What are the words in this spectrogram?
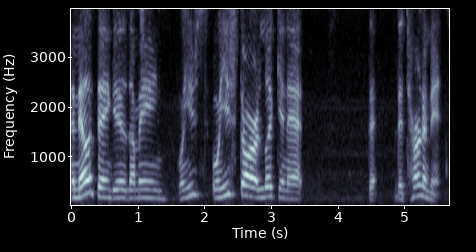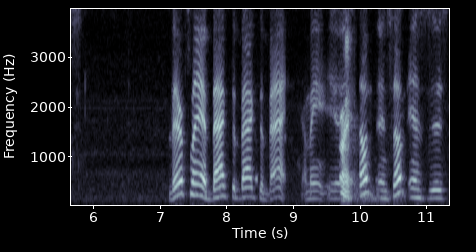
Another thing is, I mean, when you when you start looking at the the tournaments, they're playing back to back to back. I mean, Right. in some in some instances,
